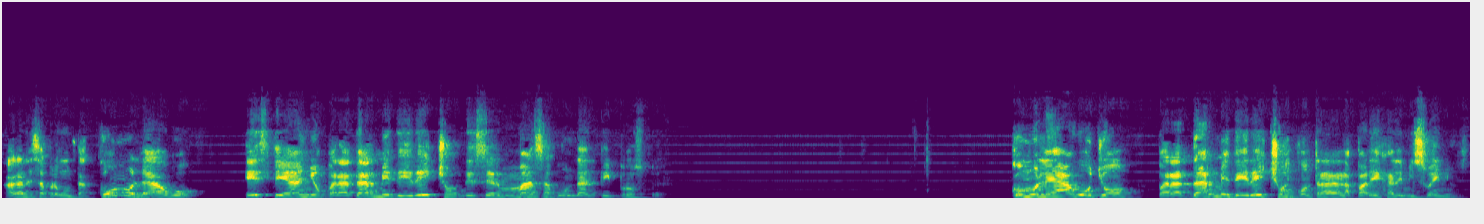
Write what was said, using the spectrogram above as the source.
Hagan esa pregunta. ¿Cómo le hago este año para darme derecho de ser más abundante y próspero? ¿Cómo le hago yo para darme derecho a encontrar a la pareja de mis sueños?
